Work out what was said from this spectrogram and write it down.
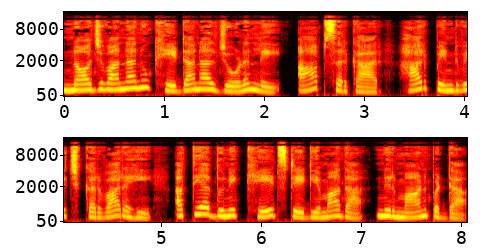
ਨੌਜਵਾਨਾਂ ਨੂੰ ਖੇਡਾਂ ਨਾਲ ਜੋੜਨ ਲਈ ਆਪ ਸਰਕਾਰ ਹਰ ਪਿੰਡ ਵਿੱਚ ਕਰਵਾ ਰਹੀ ਅਤਿਆਧੁਨਿਕ ਖੇਡ ਸਟੇਡੀਅਮਾਂ ਦਾ ਨਿਰਮਾਣ ਪੱਡਾ।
